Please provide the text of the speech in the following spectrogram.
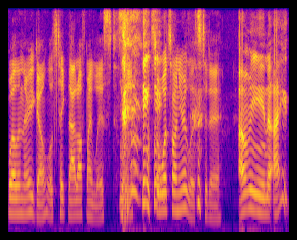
Well, then there you go. Let's take that off my list. So what's on your list today? I mean, I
